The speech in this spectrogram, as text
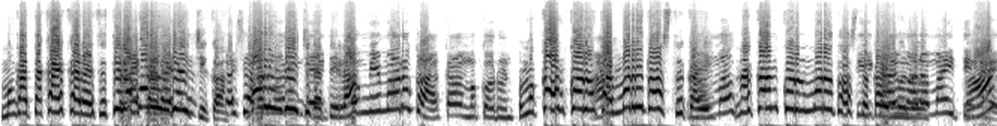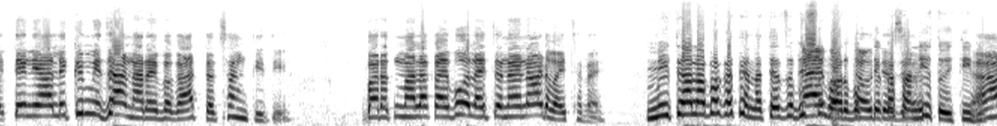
मग आता काय करायचं तिला काय मरून करायचं? द्यायची का कशाला मरून द्यायची का? तिला मग मी मरू का काम करून मग काम करून काय मरत असतं काय मग? ना काम करून मरत ती असतं काय म्हणून? मला माहिती हा? नाही त्याने आले की मी जाणार आहे बघा आताच सांगते ती परत मला काय बोलायचं नाही नाडवायचं नाही मी त्याला बघते ना त्याचं बी काय सुमार बघताव बघते? कसा नेतोय ती बी. हा?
